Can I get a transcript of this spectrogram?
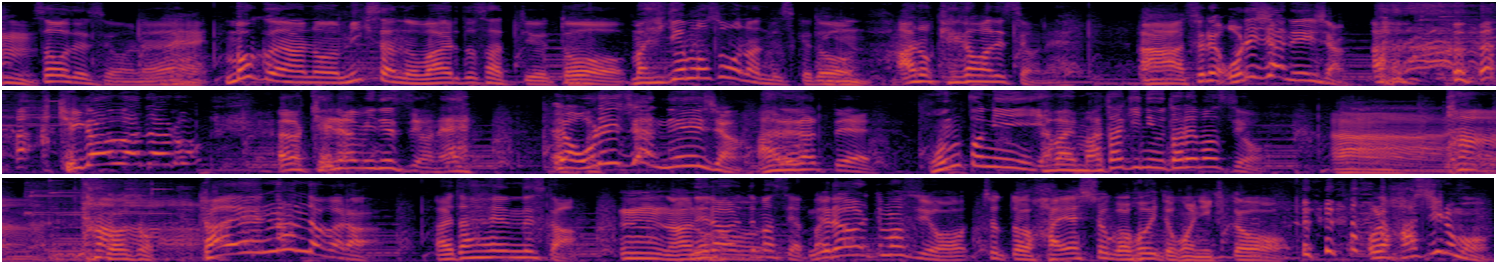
うん。そうですよはい。ね僕あのミキさんのワイルドさっていうとまあヒゲもそうなんですけど、うん。あの毛皮ですよね。ああそれ俺じゃねえじゃん。毛皮だろ？あの毛並みですよね。いや俺じゃねえじゃん。あれだって本当にやばいマタギに打たれますよ。あターンターン。そうそう。大変なんだから。あれ大変ですか？うん、狙われてますやっぱり。狙われてますよ。ちょっと林とか多いとこに行くと。俺走るもん。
